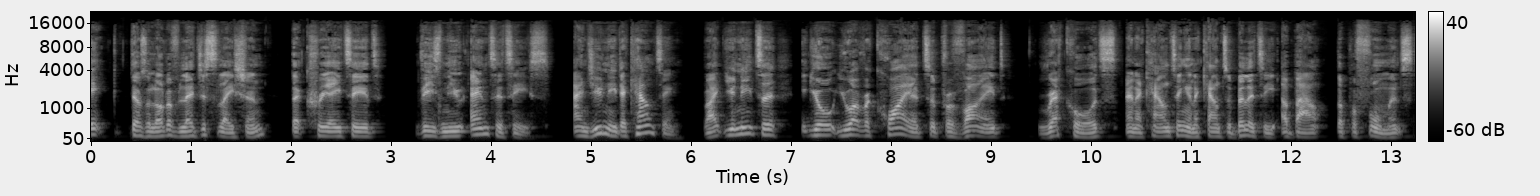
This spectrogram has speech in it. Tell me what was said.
It, there's a lot of legislation that created these new entities and you need accounting, right? You need to, you're, you are required to provide records and accounting and accountability about the performance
